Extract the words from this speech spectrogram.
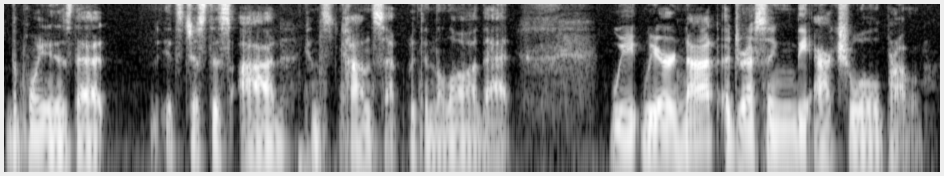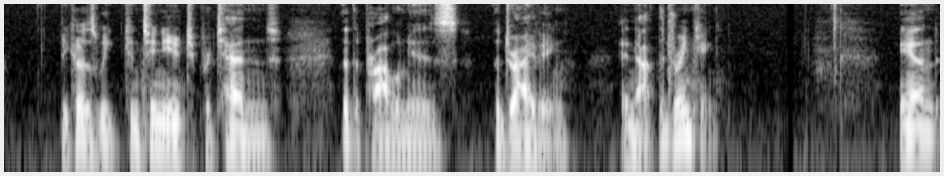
the point is that it's just this odd con- concept within the law that we we are not addressing the actual problem because we continue to pretend that the problem is the driving and not the drinking. And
